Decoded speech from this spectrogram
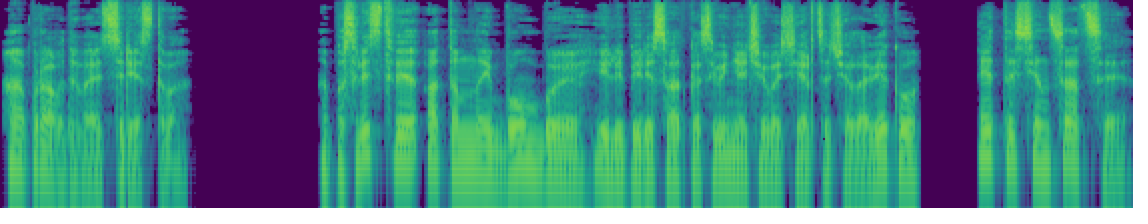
оправдывает средства. А последствия атомной бомбы или пересадка свинячьего сердца человеку – это сенсация,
